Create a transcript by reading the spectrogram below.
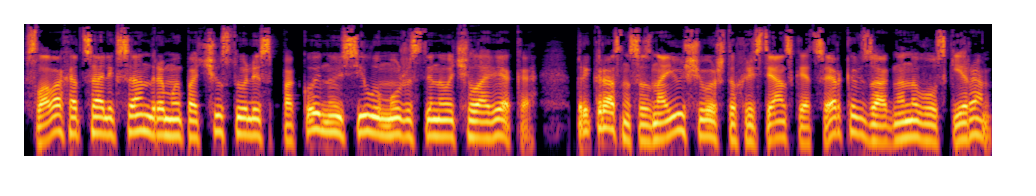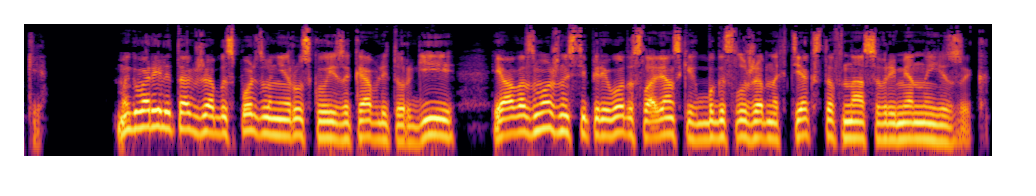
В словах отца Александра мы почувствовали спокойную силу мужественного человека, прекрасно сознающего, что христианская церковь загнана в узкие рамки. Мы говорили также об использовании русского языка в литургии и о возможности перевода славянских богослужебных текстов на современный язык.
